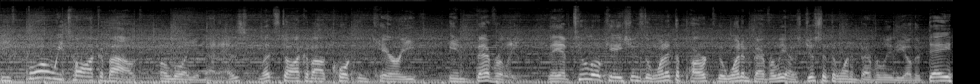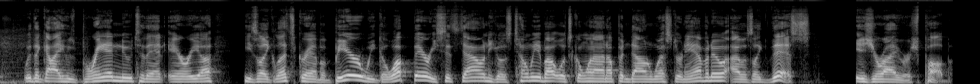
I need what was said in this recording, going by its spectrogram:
Before we talk about Eloy Jimenez, let's talk about Cork and Kerry in Beverly. They have two locations, the one at the park, the one in Beverly. I was just at the one in Beverly the other day with a guy who's brand new to that area. He's like, let's grab a beer. We go up there. He sits down. He goes, tell me about what's going on up and down Western Avenue. I was like, this is your Irish pub.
